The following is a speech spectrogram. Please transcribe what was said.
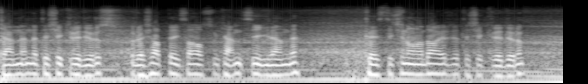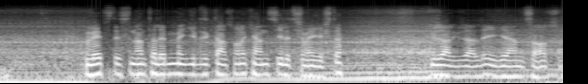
Kendilerine teşekkür ediyoruz. Reşat Bey sağ olsun kendisi ilgilendi. Test için ona da ayrıca teşekkür ediyorum. Web sitesinden talebime girdikten sonra kendisi iletişime geçti. Güzel güzel de ilgilendi sağ olsun.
